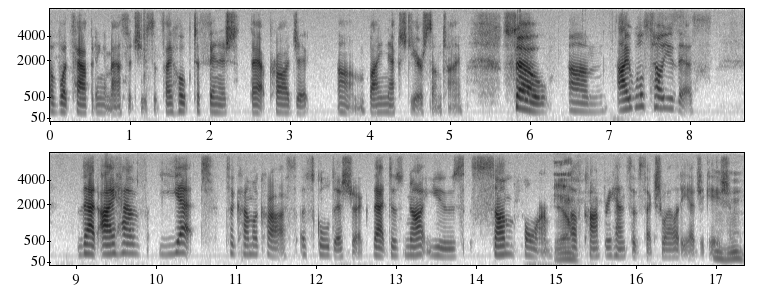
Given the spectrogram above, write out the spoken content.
of what's happening in Massachusetts. I hope to finish that project um, by next year sometime. So um, I will tell you this that I have yet to come across a school district that does not use some form Yeah. of comprehensive sexuality education.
